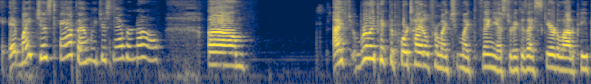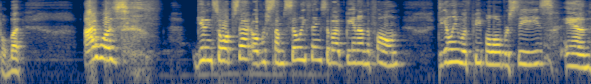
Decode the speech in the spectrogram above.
It might just happen. We just never know. Um, I really picked the poor title for my my thing yesterday because I scared a lot of people. But I was getting so upset over some silly things about being on the phone, dealing with people overseas, and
